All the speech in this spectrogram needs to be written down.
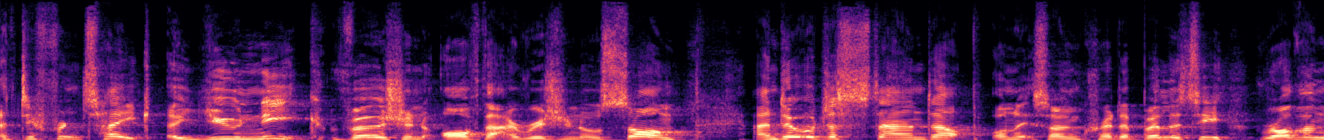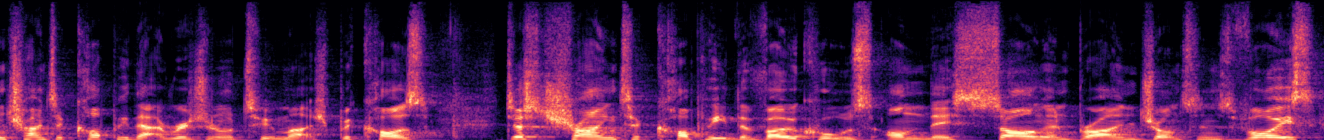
a different take, a unique version of that original song, and it will just stand up on its own credibility rather than trying to copy that original too much. Because just trying to copy the vocals on this song and Brian Johnson's voice,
